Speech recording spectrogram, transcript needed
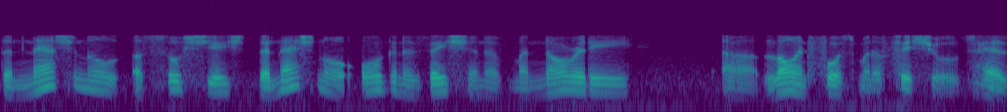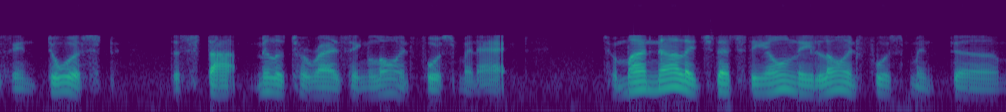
the National Association, the National Organization of Minority uh, Law Enforcement Officials, has endorsed the Stop Militarizing Law Enforcement Act. To my knowledge, that's the only law enforcement um,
